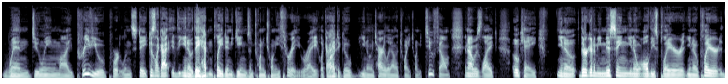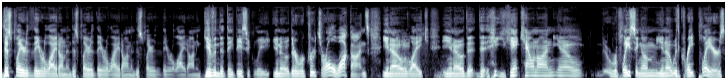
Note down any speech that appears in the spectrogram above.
when doing my preview of portland state because like i you know they hadn't played any games in 2023 right? Like i had to go you know entirely on the 2022 film and i was like okay you know they're going to be missing you know all these player you know player this player that they relied on and this player that they relied on and this player that they relied on and given that they basically you know their recruits are all walk-ons you know mm-hmm. like you know that the, you can't count on you know replacing them, you know, with great players,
